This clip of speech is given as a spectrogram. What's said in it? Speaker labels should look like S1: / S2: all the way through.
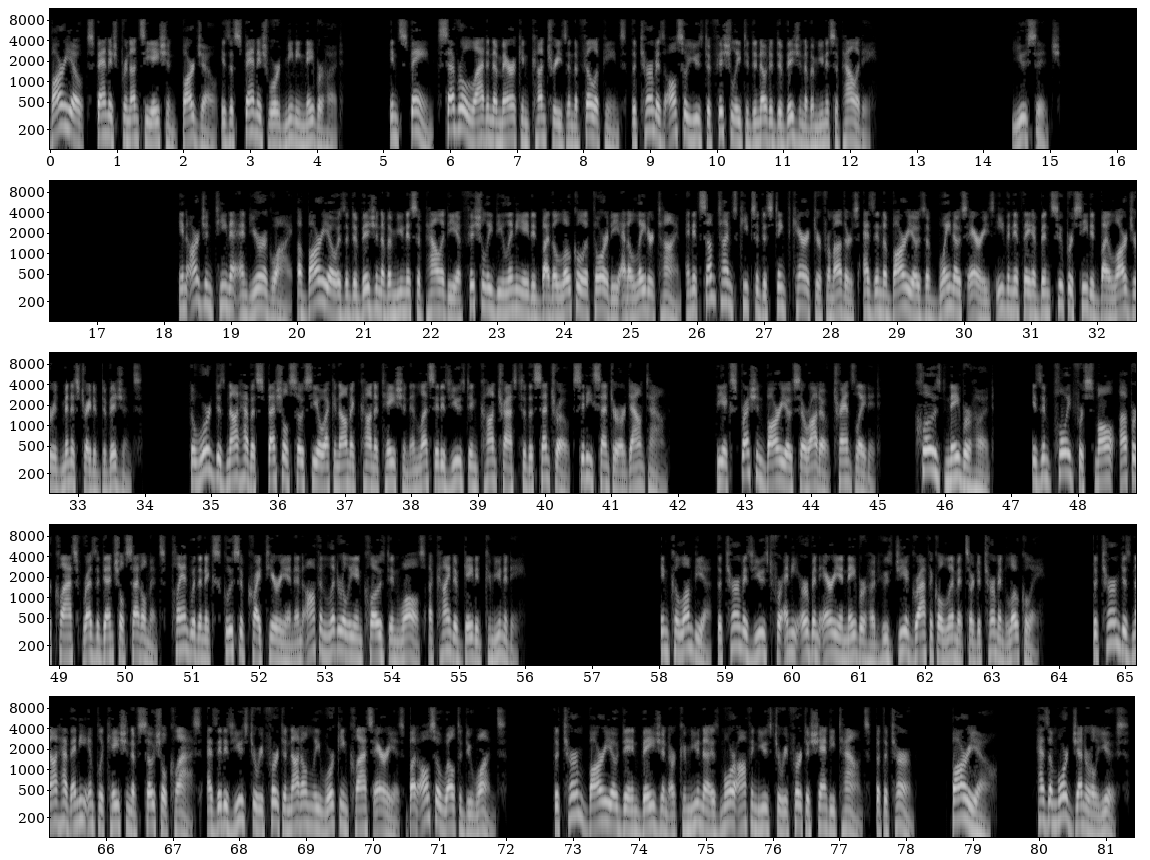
S1: Barrio, Spanish pronunciation, barrio, is a Spanish word meaning neighborhood. In Spain, several Latin American countries and the Philippines, the term is also used officially to denote a division of a municipality. Usage in Argentina and Uruguay, a barrio is a division of a municipality officially delineated by the local authority at a later time, and it sometimes keeps a distinct character from others, as in the barrios of Buenos Aires even if they have been superseded by larger administrative divisions. The word does not have a special socio-economic connotation unless it is used in contrast to the centro city center or downtown. The expression barrio cerrado translated, closed neighborhood, is employed for small, upper-class, residential settlements, planned with an exclusive criterion and often literally enclosed in walls, a kind of gated community. In Colombia, the term is used for any urban area neighborhood whose geographical limits are determined locally. The term does not have any implication of social class, as it is used to refer to not only working class areas but also well-to-do ones. The term barrio de invasion or comuna is more often used to refer to shanty towns, but the term barrio has a more general use.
